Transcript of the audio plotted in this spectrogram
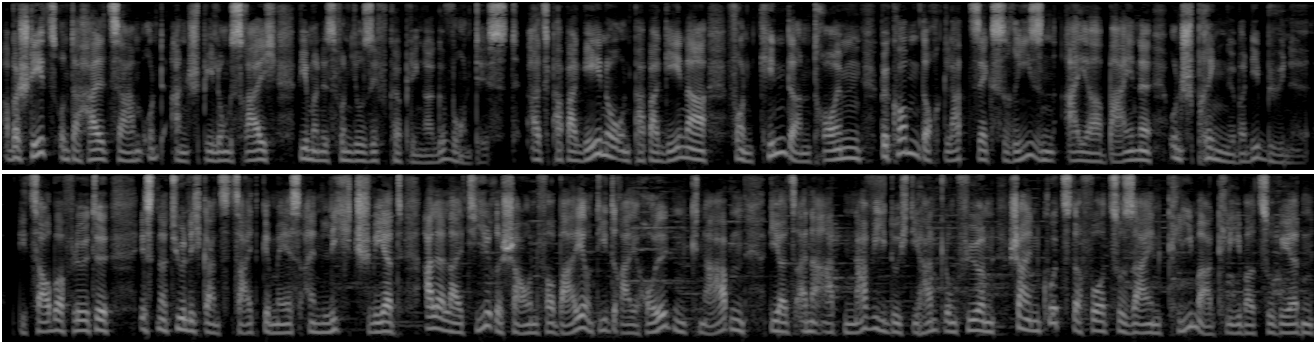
aber stets unterhaltsam und anspielungsreich, wie man es von Josef Köpplinger gewohnt ist. Als Papageno und Papagena von Kindern träumen, bekommen doch glatt sechs Rieseneierbeine und springen über die Bühne. Die Zauberflöte ist natürlich ganz zeitgemäß ein Lichtschwert, allerlei Tiere schauen vorbei und die drei holden Knaben, die als eine Art Navi durch die Handlung führen, scheinen kurz davor zu sein, Klimakleber zu werden.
